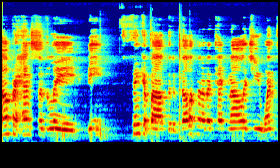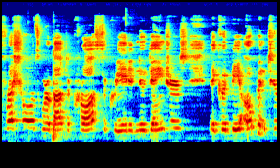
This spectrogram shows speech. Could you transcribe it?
comprehensively be think about the development of a technology when thresholds were about to cross that created new dangers. They could be open to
